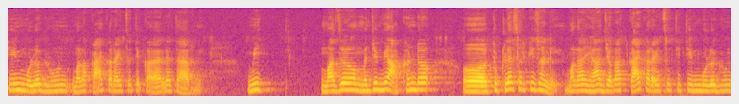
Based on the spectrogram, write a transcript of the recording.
तीन मुलं घेऊन मला काय करायचं ते कळायला तयार नाही. मी माझं म्हणजे मी अखंड तुटल्यासारखी झाली. मला ह्या जगात काय करायचं ती तीन मुलं घेऊन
